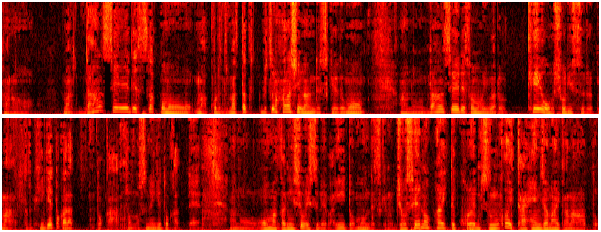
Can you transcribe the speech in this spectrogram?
あの、まあ、男性でさ、この、まあ、これ全く別の話なんですけれども、あの、男性でその、いわゆる、毛を処理する、まあ、例えば髭とかだとか、そのすね毛とかって、あの、大まかに処理すればいいと思うんですけど、女性の場合ってこれすんごい大変じゃないかなと、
